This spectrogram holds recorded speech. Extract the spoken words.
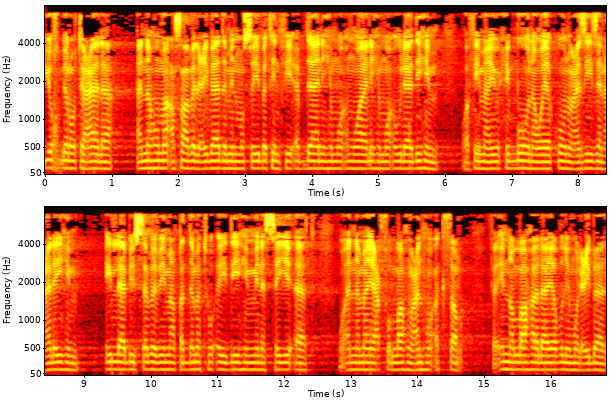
يخبر تعالى انه ما اصاب العباد من مصيبه في ابدانهم واموالهم واولادهم وفيما يحبون ويكون عزيزا عليهم الا بسبب ما قدمته ايديهم من السيئات وان ما يعفو الله عنه أكثر فان الله لا يظلم العباد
